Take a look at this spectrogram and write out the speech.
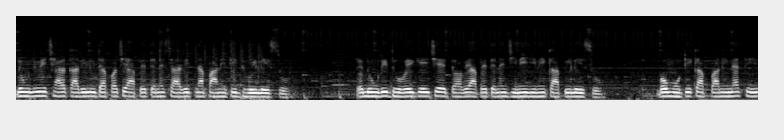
ડુંગળીની છાલ કાઢી લીધા પછી આપણે તેને સારી રીતના પાણીથી ધોઈ લઈશું. તો ડુંગળી ધોવાઈ ગઈ છે તો હવે આપણે તેને ઝીણી ઝીણી કાપી લઈશું. બહુ મોટી કાપવાની નથી,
